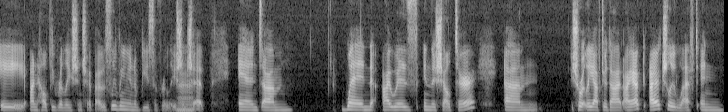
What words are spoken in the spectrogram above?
a unhealthy relationship. I was leaving an abusive relationship, and um, when I was in the shelter, um, shortly after that, I ac- I actually left and.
